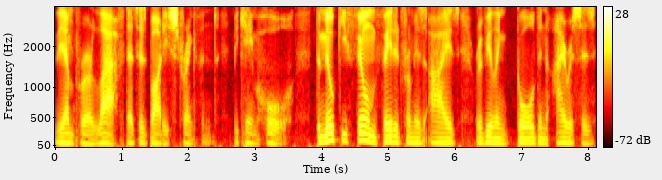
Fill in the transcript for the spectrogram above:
The Emperor laughed as his body strengthened, became whole. The milky film faded from his eyes, revealing golden irises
